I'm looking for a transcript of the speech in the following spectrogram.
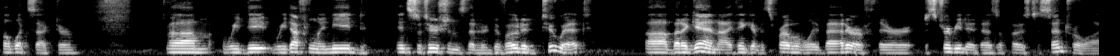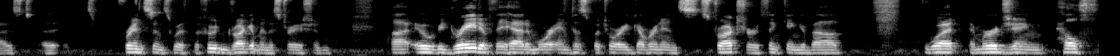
public sector, um, we de- we definitely need institutions that are devoted to it. Uh, but again, I think if it's probably better if they're distributed as opposed to centralized. Uh, for instance, with the Food and Drug Administration, uh, it would be great if they had a more anticipatory governance structure, thinking about what emerging health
